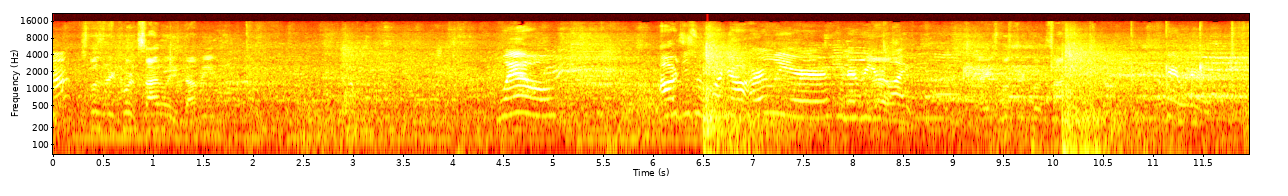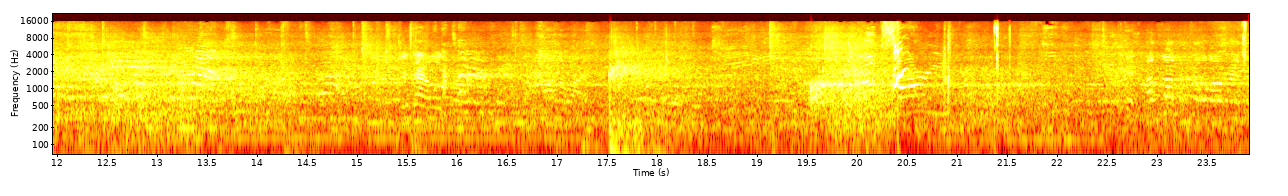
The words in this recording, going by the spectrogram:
Huh? You're supposed to record sideways, dummy. Well, I was just recording y'all earlier whenever you were like, Yeah, you're supposed to record sideways, dummy. okay, whatever. Does that look wrong? I don't know why. Oops, sorry. Okay, I'm gonna go over the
